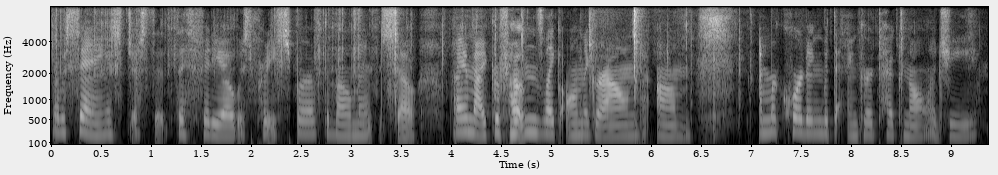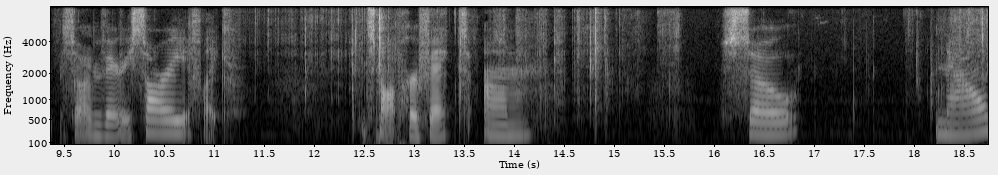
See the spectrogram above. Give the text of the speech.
I was saying is just that this video was pretty spur of the moment, so my microphone's like on the ground. Um I'm recording with the Anchor technology, so I'm very sorry if like it's not perfect. Um so now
